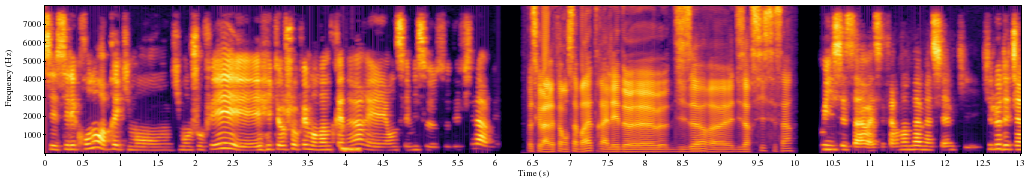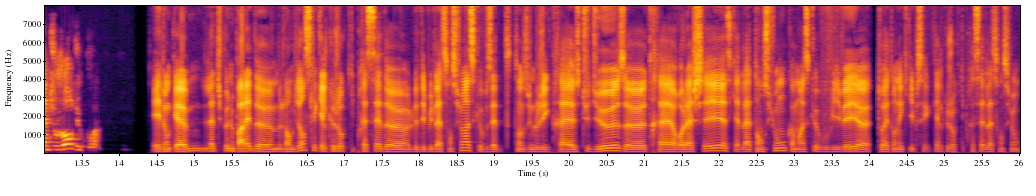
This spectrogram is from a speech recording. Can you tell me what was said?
C'est, c'est les chronos après qui m'ont, qui m'ont chauffé et, qui ont chauffé mon entraîneur et on s'est mis ce, ce défi-là. Mais... Parce que la référence à Brett, elle est de 10h, 10h06, c'est ça? Oui, c'est ça, ouais. C'est Fernanda Maciel qui, qui le détient toujours, du coup. Hein. Et donc euh, là, tu peux nous parler de l'ambiance les quelques jours qui précèdent euh, le début de l'ascension. Est-ce que vous êtes dans une logique très studieuse, euh, très relâchée? Est-ce qu'il y a de la tension? Comment est-ce que vous vivez, toi et ton équipe, ces quelques jours qui précèdent l'ascension?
